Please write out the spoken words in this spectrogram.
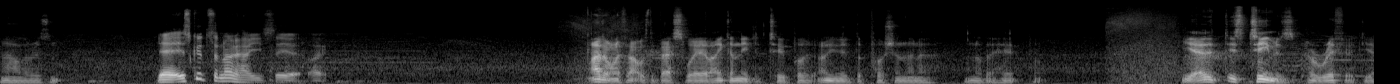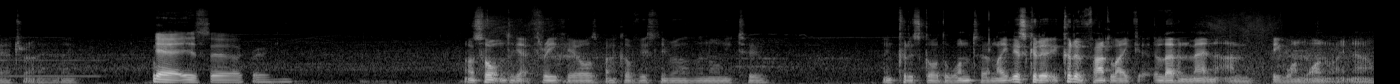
no, there isn't. Yeah, it's good to know how you see it. Like, I don't know if that was the best way. Like I needed two push. I needed the push and then a, another hit. But yeah, his team is horrific. Yeah, try. Like, yeah, it is. Uh, I agree. I was hoping to get three KOs back, obviously, rather than only two. And could have scored the one turn. Like this could have, it could have had like eleven men and be one one right now.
